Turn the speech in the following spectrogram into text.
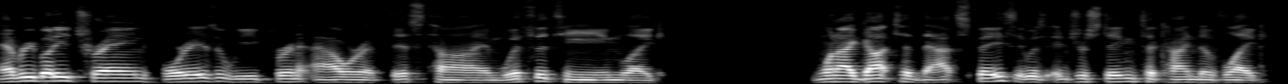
everybody trained four days a week for an hour at this time with the team. Like when I got to that space, it was interesting to kind of like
